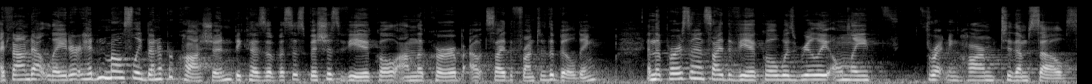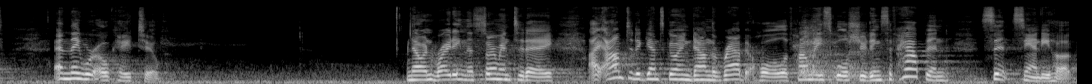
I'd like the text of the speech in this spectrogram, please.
I found out later it had mostly been a precaution because of a suspicious vehicle on the curb outside the front of the building, and the person inside the vehicle was really only threatening harm to themselves, and they were okay too. Now, in writing this sermon today, I opted against going down the rabbit hole of how many school shootings have happened since Sandy Hook.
